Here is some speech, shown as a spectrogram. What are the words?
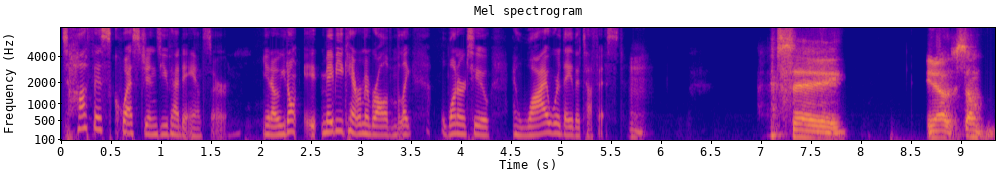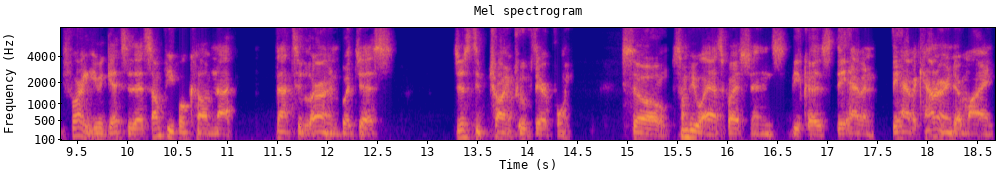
toughest questions you've had to answer. You know, you don't it, maybe you can't remember all of them, but like one or two, and why were they the toughest? I'd say, you know, some before I even get to that, some people come not not to learn, but just just to try and prove their point. So Right. some people ask questions because they haven't they have a counter in their mind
